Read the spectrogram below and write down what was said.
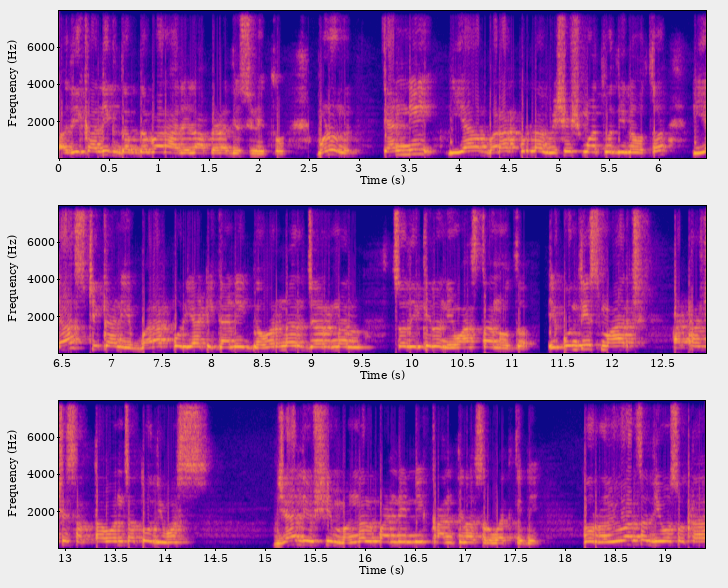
अधिकाधिक दबदबा राहिलेला आपल्याला दिसून येतो. म्हणून त्यांनी या बराकपूरला विशेष महत्त्व दिलं होतं. याच ठिकाणी बराकपूर या ठिकाणी गव्हर्नर जनरलचं देखील निवासस्थान होतं. एकोणतीस मार्च अठराशे सत्तावन्नचा तो दिवस ज्या दिवशी मंगल पांडेंनी क्रांतीला सुरुवात केली. तो रविवारचा दिवस होता.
